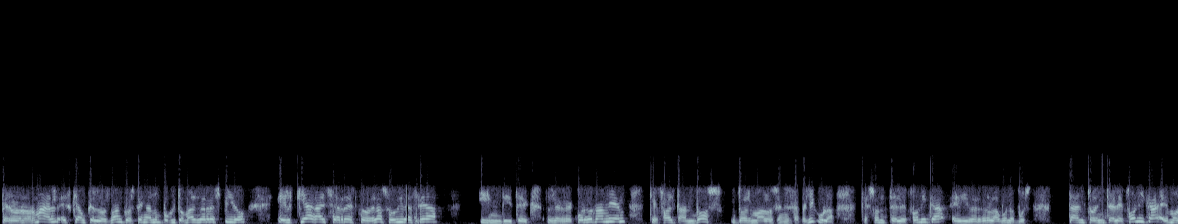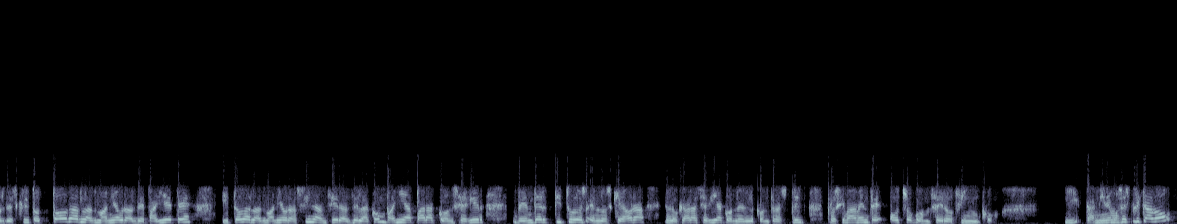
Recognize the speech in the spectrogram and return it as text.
Pero lo normal es que aunque los bancos tengan un poquito más de respiro, el que haga ese resto de la subida sea Inditex. Les recuerdo también que faltan dos, dos malos en esta película, que son Telefónica e Iberdrola. Bueno, pues tanto en Telefónica hemos descrito todas las maniobras de Payete y todas las maniobras financieras de la compañía para conseguir vender títulos en los que ahora, en lo que ahora sería con el contrasplit aproximadamente 8,05. Y también hemos explicado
